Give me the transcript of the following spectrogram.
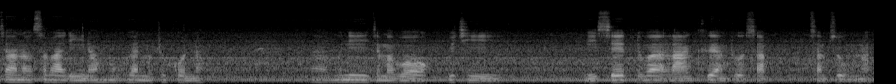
เจ้าเนาะสบายดีเนาะเพื่อนทุกคนเนาะอ่ามื้อนี้จะมาบอกวิธีรีเซ็ตหรือว่าล้างเครื่องโทรศัพท์ Samsung เนาะ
